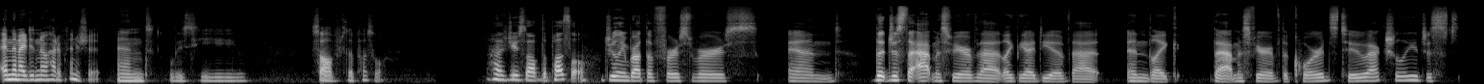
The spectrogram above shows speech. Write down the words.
and then I didn't know how to finish it. And Lucy solved the puzzle. How did you solve the puzzle? Julien brought the first verse and the just the atmosphere of that, like the idea of that, and like the atmosphere of the chords too. Actually, just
